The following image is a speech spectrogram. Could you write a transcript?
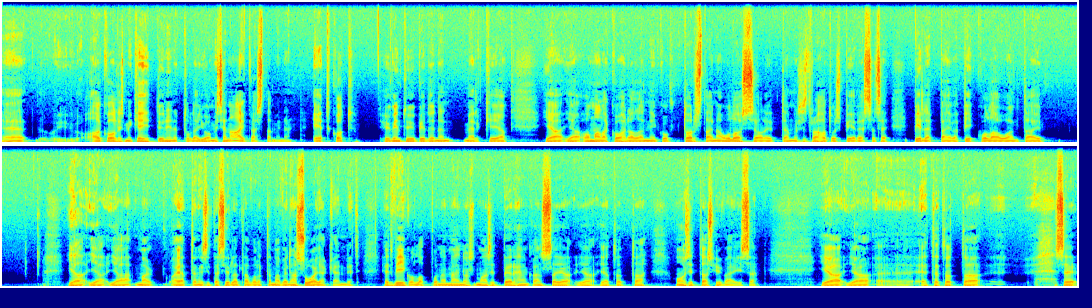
Ö, alkoholismi kehittyy niin, että tulee juomisen aikaistaminen. Etkot, hyvin tyypillinen merkki ja, ja, ja omalla kohdalla niin kuin torstaina ulos se oli tämmöisessä rahoituspiirissä se pilepäivä, pikkulauantai – ja, ja, ja mä ajattelin sitä sillä tavalla, että mä vedän suojakännit. Että viikonloppuna mä, en ole, mä oon sit perheen kanssa ja, ja, ja tota, on sitten taas hyvä isä. Ja, ja äh, että tota, se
